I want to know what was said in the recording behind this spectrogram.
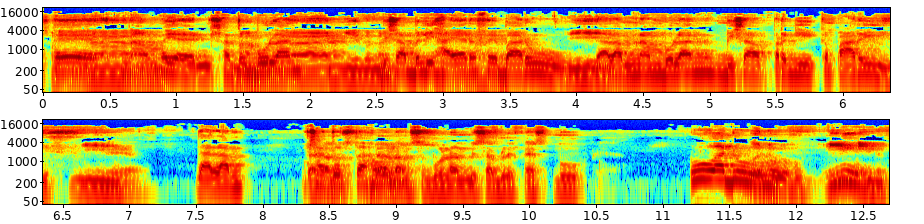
dalam eh enam ya satu enam bulan, gitu kan. bisa beli HRV baru Iya. dalam enam bulan bisa pergi ke Paris Iya. dalam, Dalam, satu tahun dalam sebulan bisa beli Facebook. Waduh, Waduh, ini loh.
